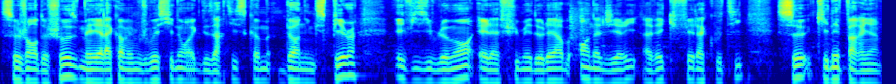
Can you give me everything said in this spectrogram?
ce genre de choses, mais elle a quand même joué sinon avec des artistes comme Burning Spear. Et visiblement, elle a fumé de l'herbe en Algérie avec Fela Kuti, ce qui n'est pas rien.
